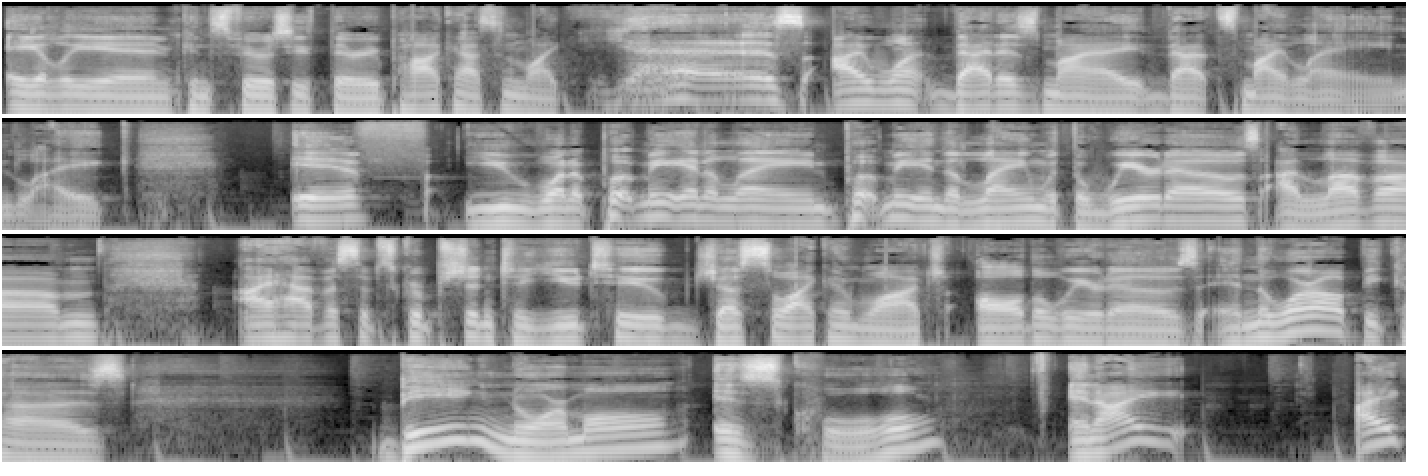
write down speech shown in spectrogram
Alien conspiracy theory podcast and I'm like yes I want that is my that's my lane like if you want to put me in a lane, put me in the lane with the weirdos. I love them. I have a subscription to YouTube just so I can watch all the weirdos in the world because being normal is cool. And I I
